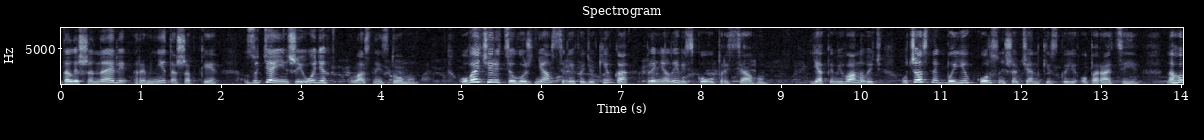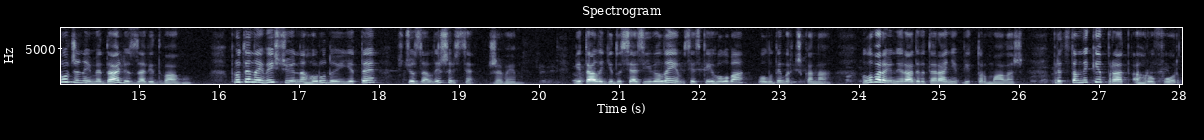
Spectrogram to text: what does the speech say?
дали шинелі, ремні та шапки. Взуття і інший одяг власний з дому. Увечері цього ж дня в селі Федюківка прийняли військову присягу. Яким Іванович – учасник боїв Корсунь-Шевченківської операції, нагороджений медаллю за відвагу. Проте найвищою нагородою є те, що залишився живим. Вітали дідуся з ювілеєм сільський голова Володимир Чкана, голова районної ради ветеранів Віктор Малаш, представники ПРАТ Агрофорт,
